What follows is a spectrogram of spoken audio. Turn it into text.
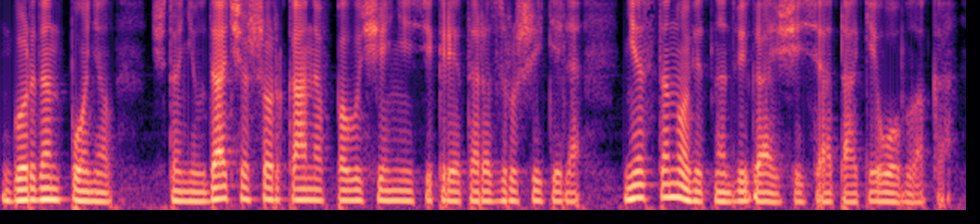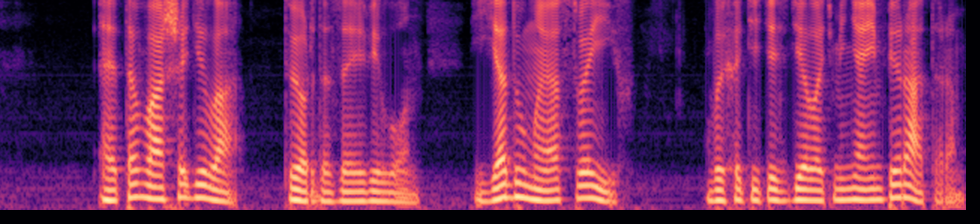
Гордон понял, что неудача Шоркана в получении секрета Разрушителя не остановит надвигающейся атаки облака. «Это ваши дела», – твердо заявил он. «Я думаю о своих. Вы хотите сделать меня императором,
